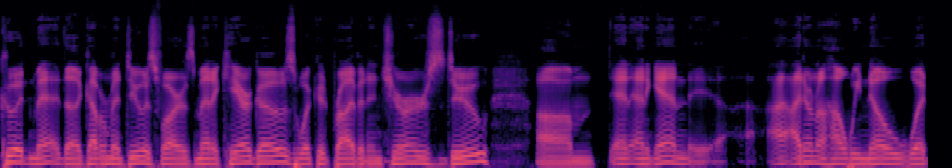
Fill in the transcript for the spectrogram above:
could me- the government do as far as Medicare goes? What could private insurers do? Um, and and again, I, I don't know how we know what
